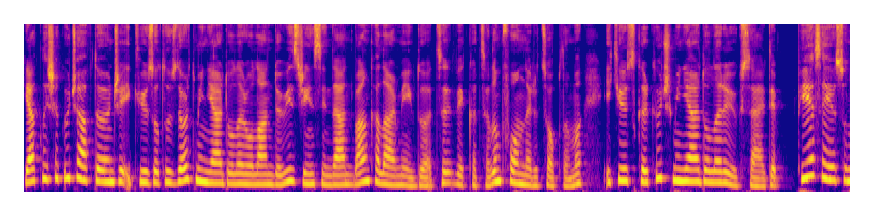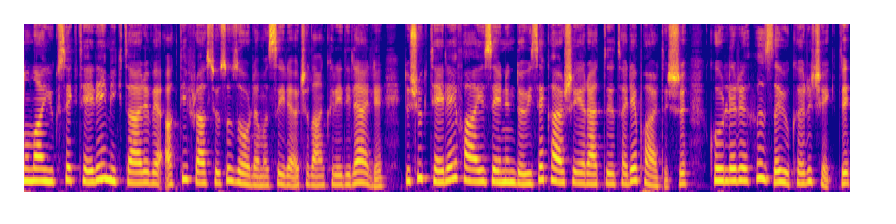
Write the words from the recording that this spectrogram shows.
Yaklaşık 3 hafta önce 234 milyar dolar olan döviz cinsinden bankalar mevduatı ve katılım fonları toplamı 243 milyar dolara yükseldi. Piyasaya sunulan yüksek TL miktarı ve aktif rasyosu zorlamasıyla açılan kredilerle düşük TL faizlerinin dövize karşı yarattığı talep artışı kurları hızla yukarı çekti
